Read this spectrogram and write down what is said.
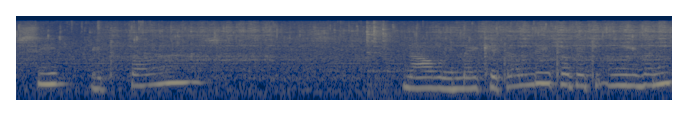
See, it burns. Now we make it a little bit even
